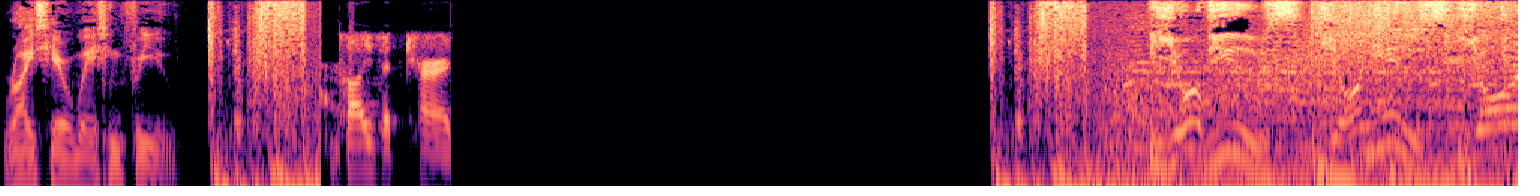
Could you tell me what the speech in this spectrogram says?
right here waiting for you. Private car Your views, your news, Your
